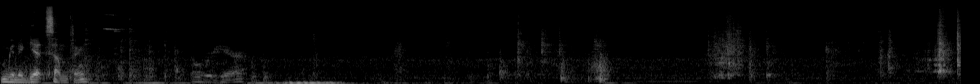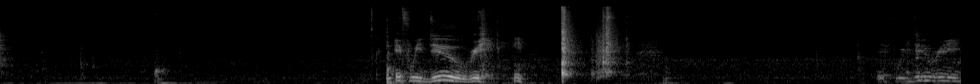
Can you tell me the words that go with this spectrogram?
I'm gonna get something over here. If we do read if we do read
